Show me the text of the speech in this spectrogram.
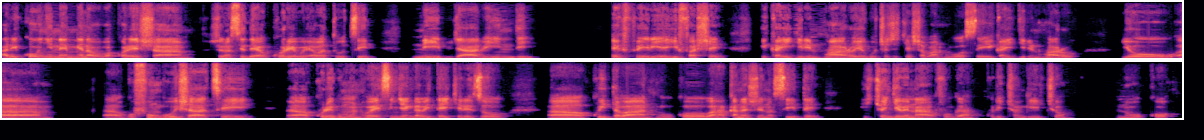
ariko nyine mwene abo bakoresha jenoside yakorewe abatutsi ni bya bindi fpr yayifashe ikayigira intwaro yo gucecekesha abantu bose ikayigira intwaro yo ah, ah, gufunga uwo ishatse ah, kurega umuntu wese ingengabitekerezo kwita abantu ko bahakana jenoside. Icyo ngewe navuga kuri icyo ngicyo ni uko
